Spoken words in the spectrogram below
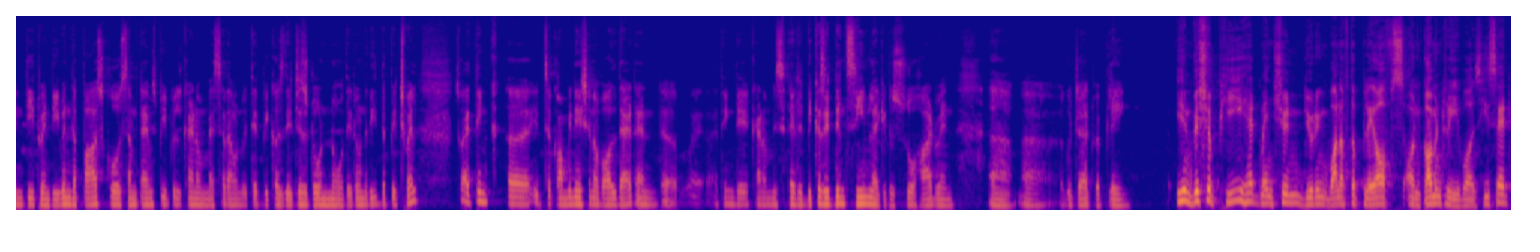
in t20 even the pass scores sometimes people kind of mess around with it because they just don't know they don't read the pitch well so i think uh, it's a combination of all that and uh, i think they kind of misread it because it didn't seem like it was so hard when uh, uh, gujarat were playing Ian Bishop, he had mentioned during one of the playoffs on commentary was he said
